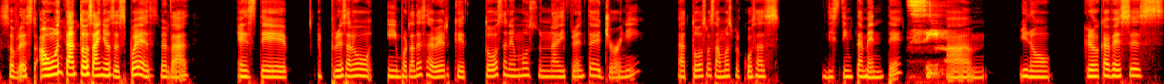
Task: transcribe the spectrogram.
sobre esto, aún tantos años después, ¿verdad? Este, pero es algo importante saber que todos tenemos una diferente journey, a todos pasamos por cosas distintamente, Sí. um, you know, creo que a veces,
